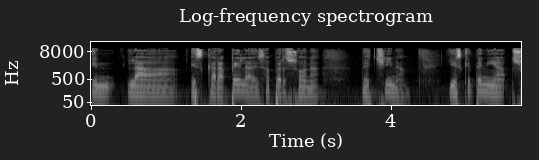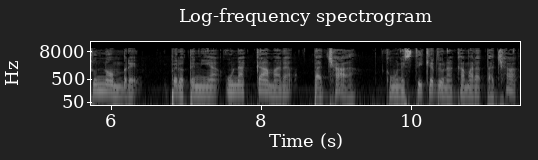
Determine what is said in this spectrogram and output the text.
en la escarapela de esa persona de China y es que tenía su nombre pero tenía una cámara tachada como un sticker de una cámara tachada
